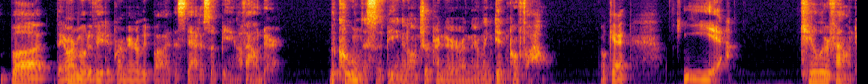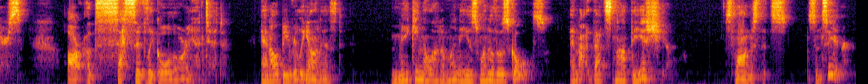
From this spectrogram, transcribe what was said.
but they are motivated primarily by the status of being a founder, the coolness of being an entrepreneur in their LinkedIn profile. Okay? Yeah. Killer founders are obsessively goal oriented. And I'll be really honest, making a lot of money is one of those goals. And I, that's not the issue, as long as it's sincere.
